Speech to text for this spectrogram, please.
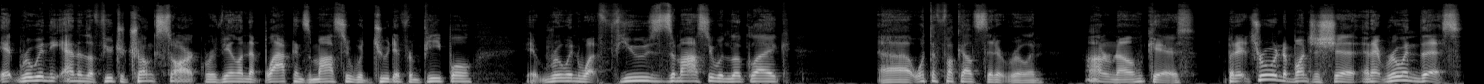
It ruined the end of the Future Trunks arc, revealing that Black and Zamasu were two different people. It ruined what fused Zamasu would look like. Uh, what the fuck else did it ruin? I don't know. Who cares? But it ruined a bunch of shit, and it ruined this.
